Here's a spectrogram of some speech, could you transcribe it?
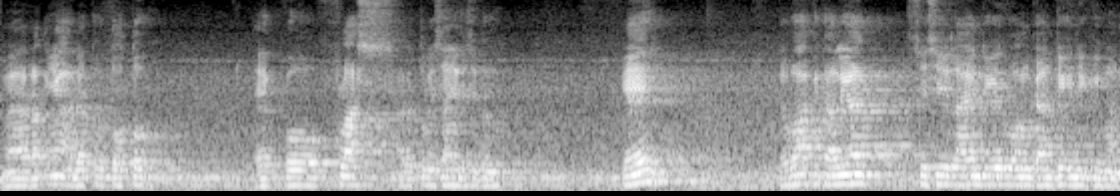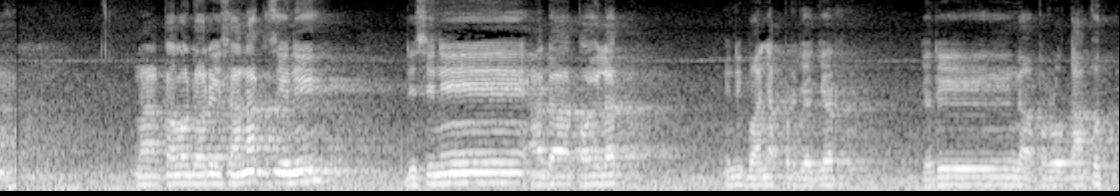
Mereknya ada tuh Toto. Eco Flash ada tulisannya di situ. Oke. Coba kita lihat sisi lain di ruang ganti ini gimana. Nah kalau dari sana ke sini di sini ada toilet. Ini banyak berjajar jadi nggak perlu takut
